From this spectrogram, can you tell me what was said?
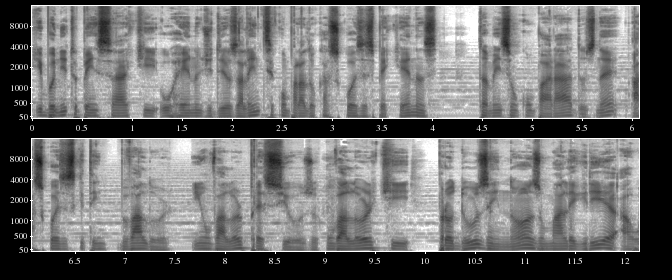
E bonito pensar que o reino de Deus, além de ser comparado com as coisas pequenas, também são comparados, né, às coisas que têm valor, e um valor precioso, um valor que produz em nós uma alegria ao,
